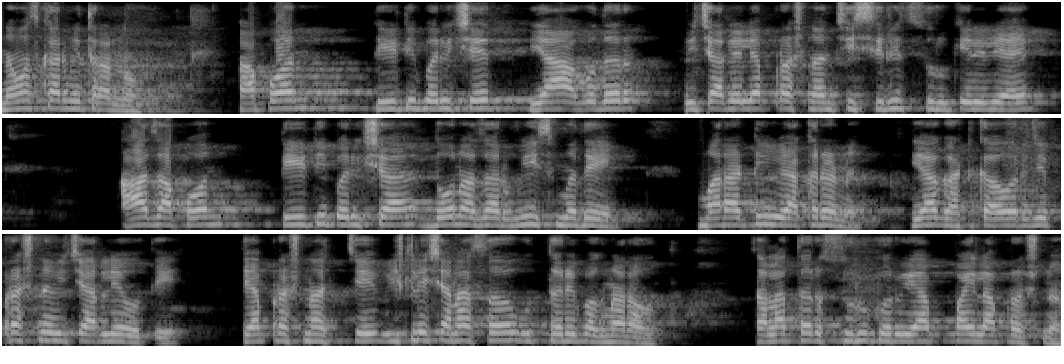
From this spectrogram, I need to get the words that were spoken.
नमस्कार मित्रांनो. आपण टी परीक्षेत या अगोदर विचारलेल्या प्रश्नांची सिरीज सुरू केलेली आहे. आज आपण टी परीक्षा दोन हजार वीसमध्ये मराठी व्याकरण या घटकावर जे प्रश्न विचारले होते त्या प्रश्नाचे विश्लेषणासह उत्तरे बघणार आहोत. चला तर सुरू करूया पहिला प्रश्न.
